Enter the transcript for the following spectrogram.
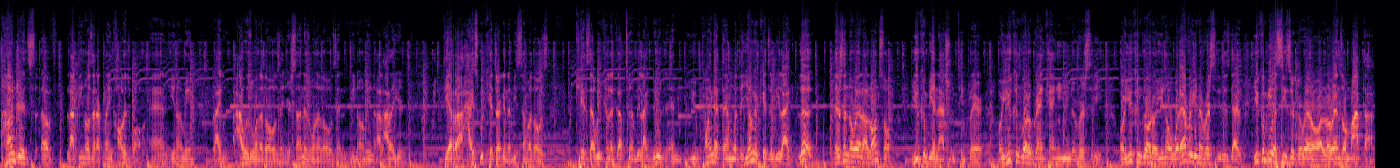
hundreds of Latinos that are playing college ball. And you know what I mean? Like I was one of those, and your son is one of those, and you know what I mean? A lot of your Tierra high school kids are gonna be some of those kids that we can look up to and be like, dude, and you point at them with the younger kids and be like, look, there's a Noel Alonso. You can be a national team player, or you can go to Grand Canyon University, or you can go to, you know, whatever university these guys, you can be a Cesar Guerrero or Lorenzo Mata.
